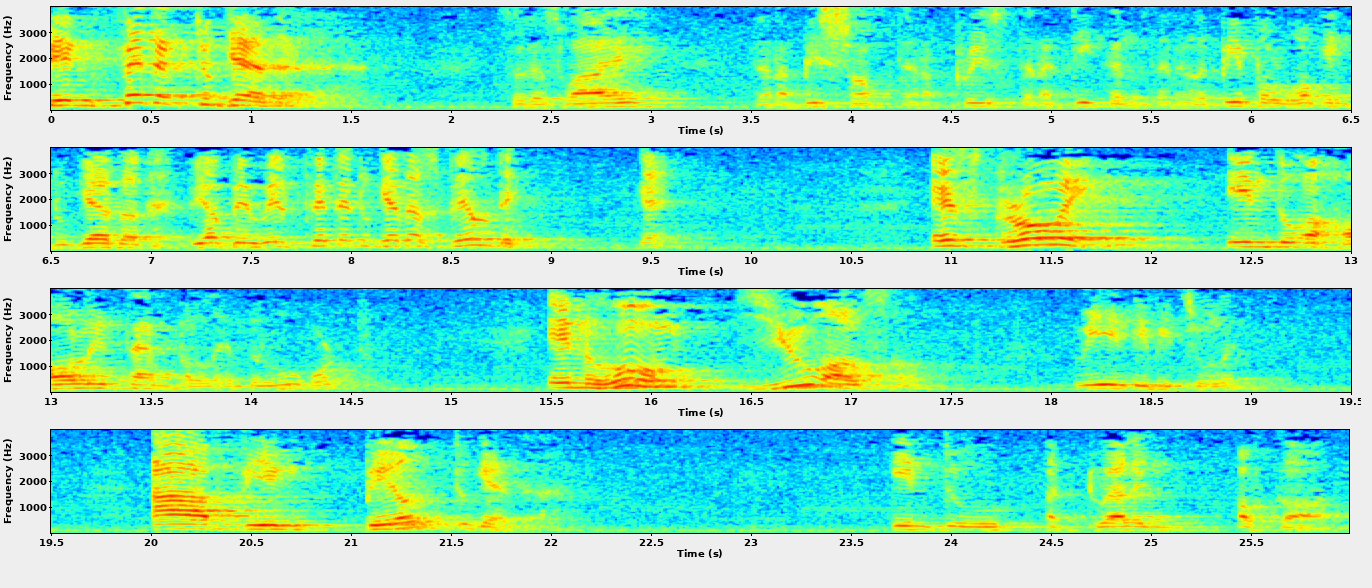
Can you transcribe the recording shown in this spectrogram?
being fitted together. So that's why there are bishops, there are priests, there are deacons, there are people working together. We are being fitted together as building. Okay? Is growing into a holy temple in the Lord, in whom you also, we individually, are being built together into a dwelling of God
